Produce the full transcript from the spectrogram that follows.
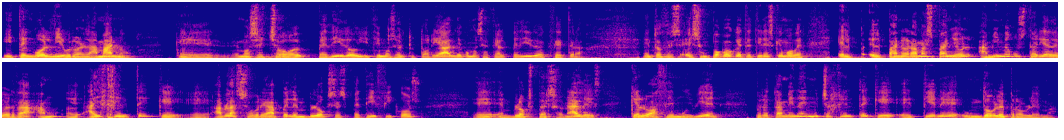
y tengo el libro en la mano que hemos hecho pedido y hicimos el tutorial de cómo se hacía el pedido, etcétera. Entonces es un poco que te tienes que mover. El, panorama español, a mí me gustaría de verdad, eh, hay gente que eh, habla sobre Apple en blogs específicos, eh, en blogs personales, que lo hace muy bien, pero también hay mucha gente que tiene un doble problema.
